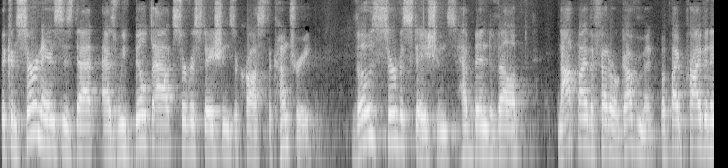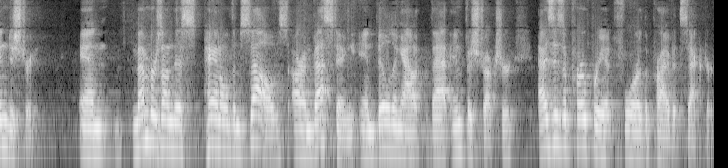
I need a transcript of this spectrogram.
The concern is, is that as we've built out service stations across the country, those service stations have been developed not by the federal government, but by private industry. And members on this panel themselves are investing in building out that infrastructure as is appropriate for the private sector.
